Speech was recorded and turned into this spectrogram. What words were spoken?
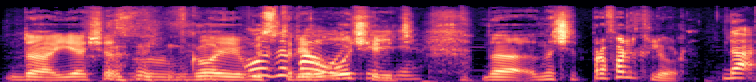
Да, я сейчас в голове выстроил очередь. Да, значит, про фольклор. Да.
